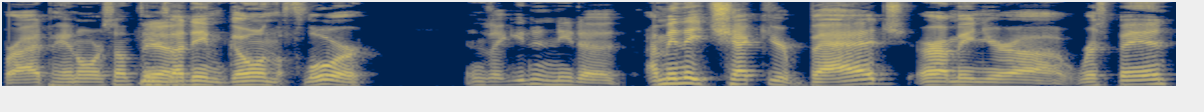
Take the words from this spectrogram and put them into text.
Bride panel or something. Yeah. So I didn't even go on the floor. And it's like you didn't need a. I mean, they check your badge or I mean your uh, wristband,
